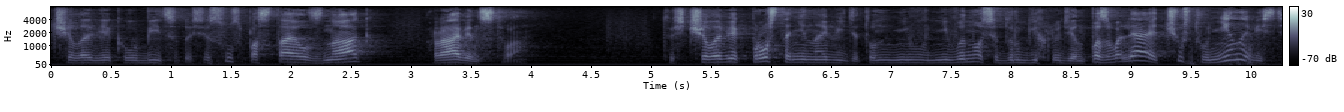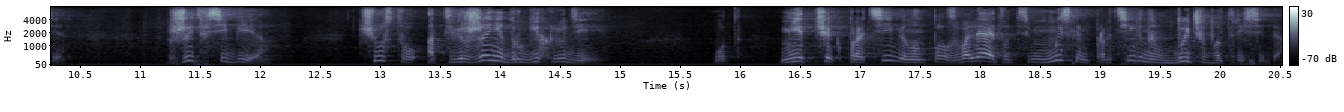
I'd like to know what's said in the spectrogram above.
человека-убийца. То есть Иисус поставил знак равенства. То есть человек просто ненавидит, он не, не выносит других людей, он позволяет чувству ненависти жить в себе, чувству отвержения других людей – вот мне человек противен, он позволяет вот этим мыслям противным быть внутри себя.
